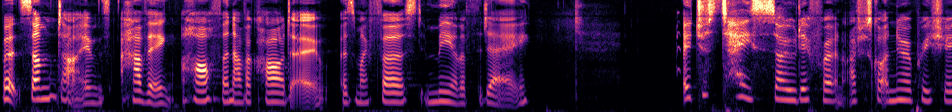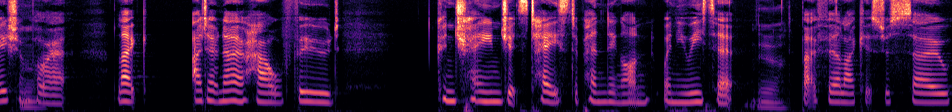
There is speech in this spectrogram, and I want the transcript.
but sometimes having half an avocado as my first meal of the day, it just tastes so different. I've just got a new appreciation mm. for it. Like, I don't know how food can change its taste depending on when you eat it. Yeah. But I feel like it's just so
